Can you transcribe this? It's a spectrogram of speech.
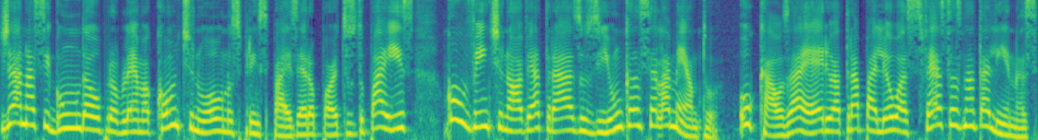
Já na segunda, o problema continuou nos principais aeroportos do país, com 29 atrasos e um cancelamento. O caos aéreo atrapalhou as festas natalinas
